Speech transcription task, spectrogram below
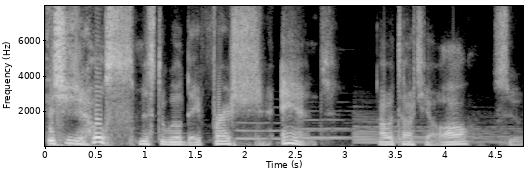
This is your host, Mr. Will Day Fresh, and I will talk to you all soon.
